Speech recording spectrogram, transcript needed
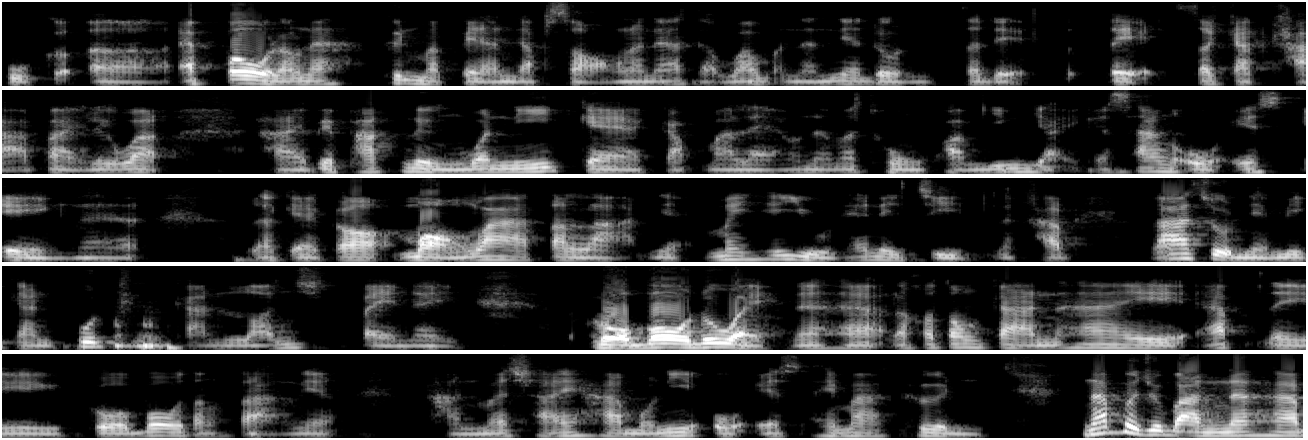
กูเอ่อ Apple แล้วนะ ขึ้นมาเป็นอันดับ 2 แล้วนะ แต่ว่าวันนั้นเนี่ยโดนเตะเตะสกัดขาไปเรียกว่าหายไปพักหนึ่ง วันนี้แกกลับมาแล้วนะ มาทวงความยิ่งใหญ่แกสร้าง OS เองนะฮะแล้วแกก็มองว่าตลาดเนี่ยไม่ให้อยู่แค่ในจีนนะครับ ล่าสุดเนี่ยมีการพูดถึงการลอนช์ไปใน global ด้วยนะฮะแล้วก็ต้องการให้แอปใน global ต่างๆเนี่ย หันมาใช้ Harmony OS ให้มากขึ้น ณ ปัจจุบันนะครับ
